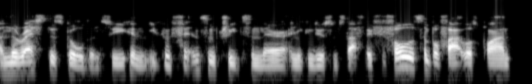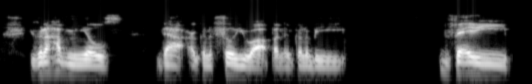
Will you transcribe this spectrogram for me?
and the rest is golden. So you can you can fit in some treats in there, and you can do some stuff. If you follow the simple fat loss plan, you're going to have meals that are going to fill you up and are going to be very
